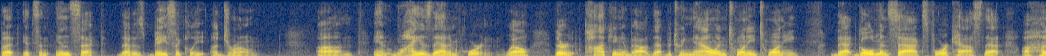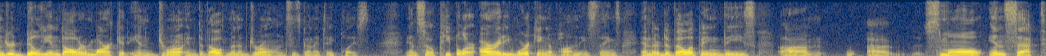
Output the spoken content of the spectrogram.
but it's an insect that is basically a drone. Um, and why is that important? Well, they're talking about that between now and 2020, that Goldman Sachs forecasts that a $100 billion market in, drone, in development of drones is going to take place. And so people are already working upon these things and they're developing these um, uh, small insect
